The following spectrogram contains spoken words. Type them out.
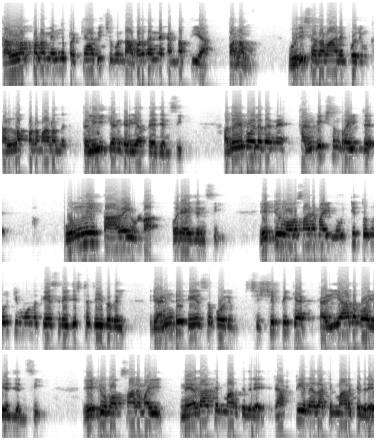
കള്ളപ്പണം എന്ന് പ്രഖ്യാപിച്ചുകൊണ്ട് അവർ തന്നെ കണ്ടെത്തിയ പണം ഒരു ശതമാനം പോലും കള്ളപ്പണമാണെന്ന് തെളിയിക്കാൻ കഴിയാത്ത ഏജൻസി അതേപോലെ തന്നെ കൺവിക്ഷൻ റേറ്റ് ഒന്നിൽ താഴെയുള്ള ഒരു ഏജൻസി ഏറ്റവും അവസാനമായി നൂറ്റി തൊണ്ണൂറ്റി മൂന്ന് കേസ് രജിസ്റ്റർ ചെയ്തതിൽ രണ്ട് കേസ് പോലും ശിക്ഷിപ്പിക്കാൻ കഴിയാതെ പോയ ഏജൻസി ഏറ്റവും അവസാനമായി നേതാക്കന്മാർക്കെതിരെ രാഷ്ട്രീയ നേതാക്കന്മാർക്കെതിരെ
